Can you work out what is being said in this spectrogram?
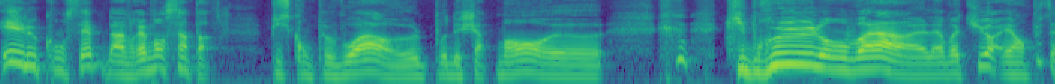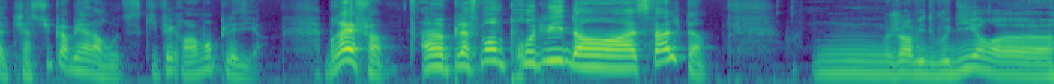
Et le concept, bah, vraiment sympa puisqu'on peut voir euh, le pot d'échappement euh, qui brûle, on, voilà, la voiture, et en plus elle tient super bien la route, ce qui fait vraiment plaisir. Bref, un placement de produit dans Asphalt, hmm, j'ai envie de vous dire, euh,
